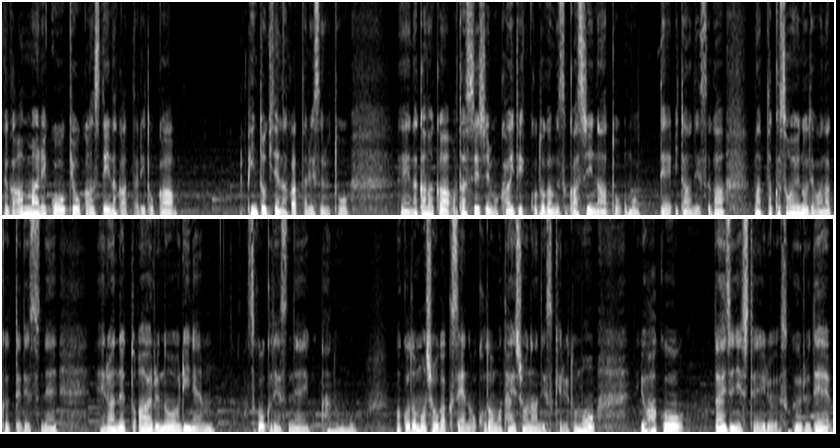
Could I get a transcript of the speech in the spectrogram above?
なんかあんまりこう共感していなかったりとかピンときてなかったりするとえー、なかなか私自身も書いていくことが難しいなと思っていたんですが全くそういうのではなくってですね、えー、ランネット R の理念すごくですねあの、まあ、子供小学生の子供対象なんですけれども余白を大事にしているスクールで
